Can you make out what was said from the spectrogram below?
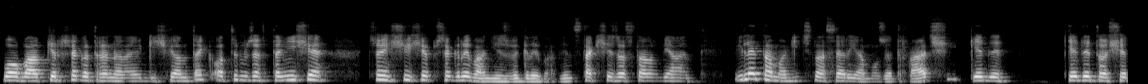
słowa pierwszego trenera Jagi Świątek o tym, że w tenisie częściej się przegrywa niż wygrywa. Więc tak się zastanawiałem, ile ta magiczna seria może trwać, kiedy, kiedy to się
